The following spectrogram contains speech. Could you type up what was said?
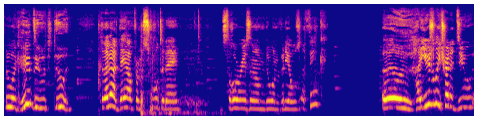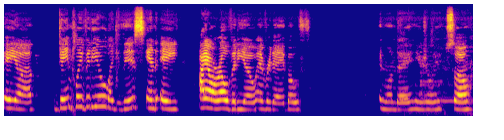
They're like, hey dude, what you doing? Because I got a day off from school today. It's the whole reason I'm doing videos. I think. Uh, I usually try to do a uh, gameplay video like this and a IRL video every day, both in one day usually. So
